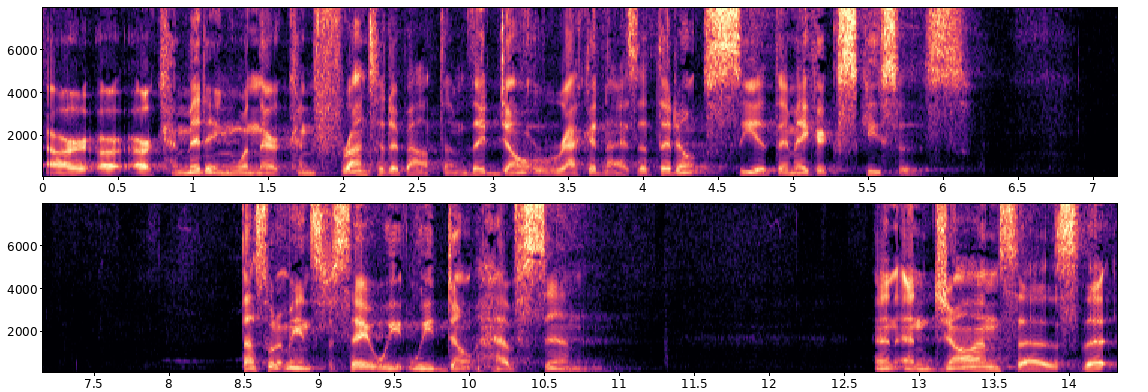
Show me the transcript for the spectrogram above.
are, are, are committing when they're confronted about them. They don't recognize it, they don't see it, they make excuses. That's what it means to say we, we don't have sin. And, and John says that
